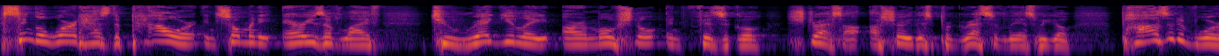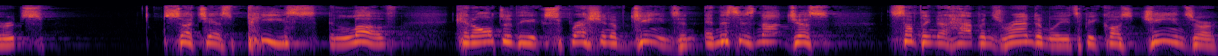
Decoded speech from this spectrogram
A single word has the power in so many areas of life to regulate our emotional and physical stress. I'll, I'll, show you this progressively as we go. Positive words such as peace and love can alter the expression of genes. And, and this is not just something that happens randomly. It's because genes are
